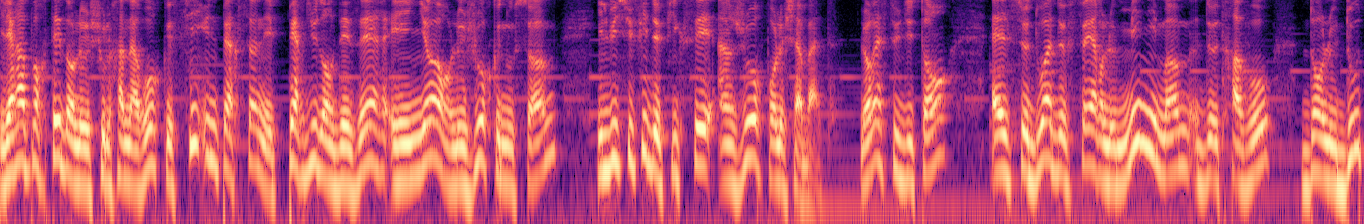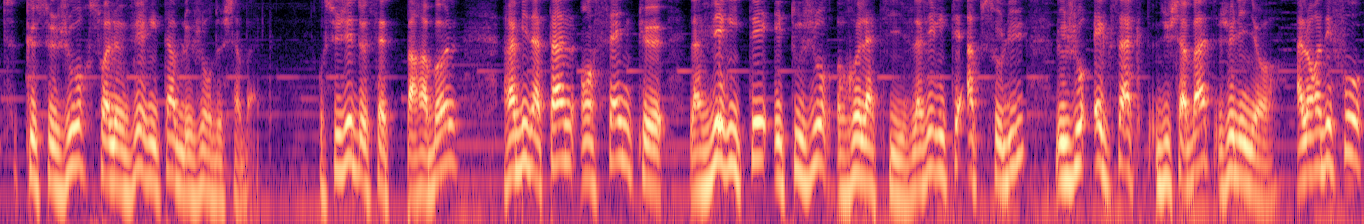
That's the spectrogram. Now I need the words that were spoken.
Il est rapporté dans le Shulchan Aruch que si une personne est perdue dans le désert et ignore le jour que nous sommes, il lui suffit de fixer un jour pour le Shabbat. Le reste du temps, elle se doit de faire le minimum de travaux dans le doute que ce jour soit le véritable jour de Shabbat. Au sujet de cette parabole, Rabbi Nathan enseigne que la vérité est toujours relative. La vérité absolue, le jour exact du Shabbat, je l'ignore. Alors à défaut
